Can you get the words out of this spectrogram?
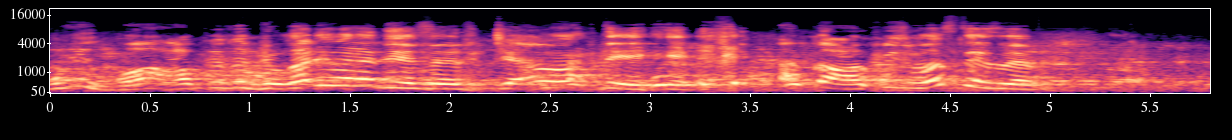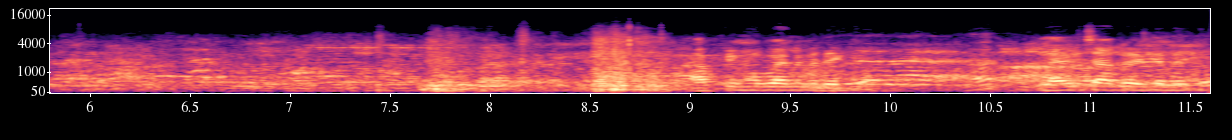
अरे वाह आपने तो जुगाड़ ही बना दिया सर. क्या बात है आपका ऑफिस मस्त है सर. आपके मोबाइल में देखे लाइव चालू है क्या देखो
